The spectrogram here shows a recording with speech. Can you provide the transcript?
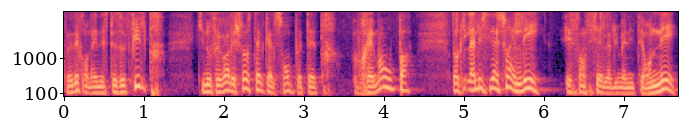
Ça veut dire qu'on a une espèce de filtre qui nous fait voir les choses telles qu'elles sont peut-être vraiment ou pas. Donc l'hallucination, elle est essentielle à l'humanité. On est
